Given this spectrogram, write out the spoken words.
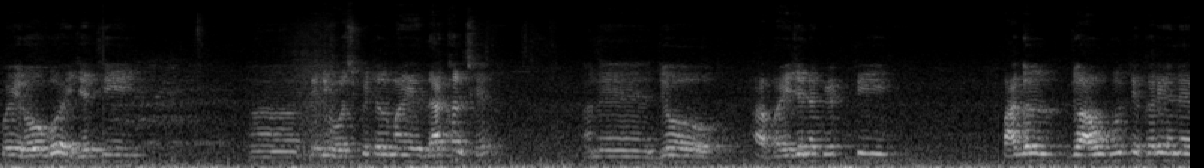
કોઈ રોગ હોય જેથી તેની હોસ્પિટલમાં એ દાખલ છે. અને જો આ ભયજનક વ્યક્તિ પાગલ જો આવું કૃત્ય કરી અને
